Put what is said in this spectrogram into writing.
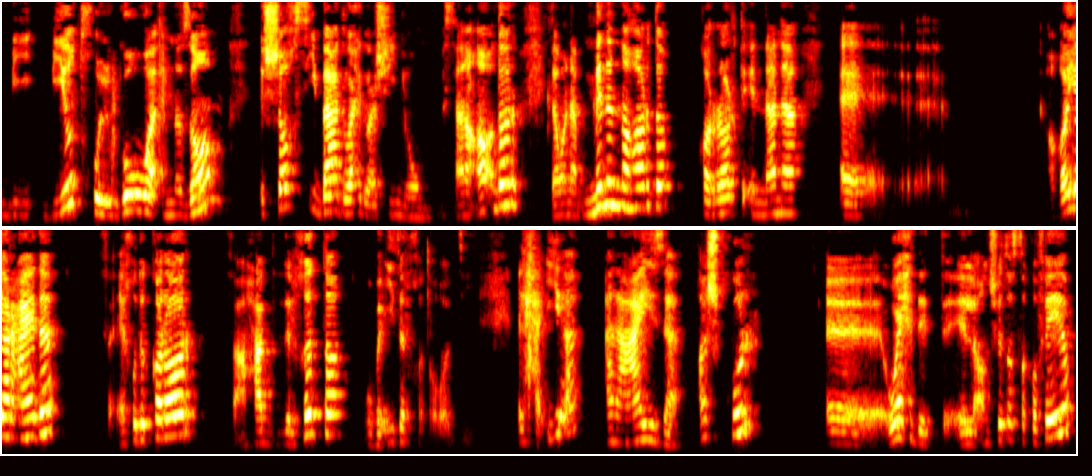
بي بيدخل جوه النظام الشخصي بعد 21 يوم. بس أنا أقدر لو أنا من النهارده قررت إن أنا آه، أغير عادة فآخد القرار فأحدد الخطة وبقية الخطوات دي. الحقيقة أنا عايزة أشكر آه، وحدة الأنشطة الثقافية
